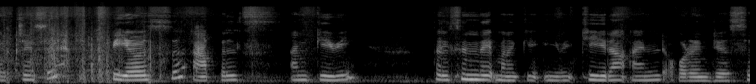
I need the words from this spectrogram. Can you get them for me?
వచ్చేసి పియర్స్ యాపిల్స్ అండ్ కివి. తెలిసిందే మనకి ఇవి కీరా అండ్ ఆరెంజెస్.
